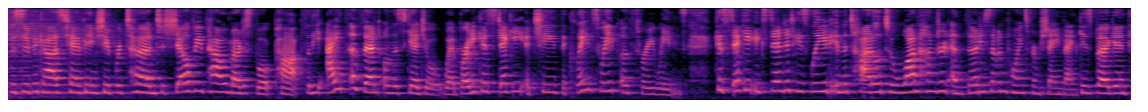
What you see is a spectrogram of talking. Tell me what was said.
The Supercars Championship returned to Shell V-Power Motorsport Park for the eighth event on the schedule, where Brodie Kostecki achieved the clean sweep of three wins. Kostecki extended his lead in the title to 137 points from Shane Van Gisbergen,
